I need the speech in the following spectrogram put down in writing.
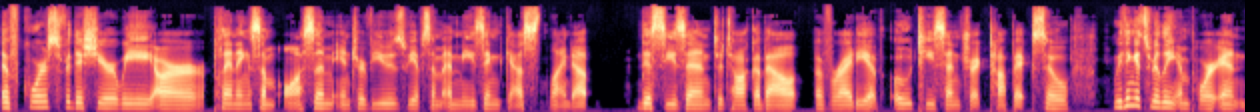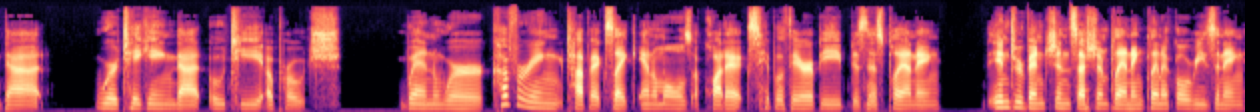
Of course, for this year, we are planning some awesome interviews. We have some amazing guests lined up this season to talk about a variety of OT centric topics. So we think it's really important that we're taking that OT approach when we're covering topics like animals, aquatics, hippotherapy, business planning, intervention session planning, clinical reasoning,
